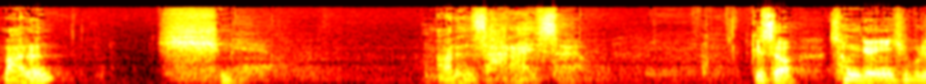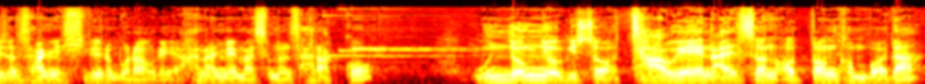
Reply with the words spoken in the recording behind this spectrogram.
말은 힘이에요. 말은 살아있어요. 그래서 성경이 히브리서 4장 12절은 뭐라고 그래요? 하나님의 말씀은 살았고 운동력 있어 좌우의 날선 어떤 검보다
